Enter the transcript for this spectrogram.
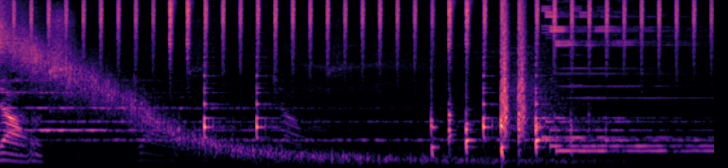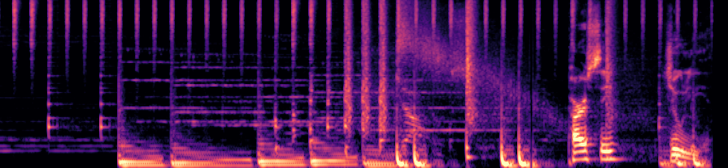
Jones. Percy Julian.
